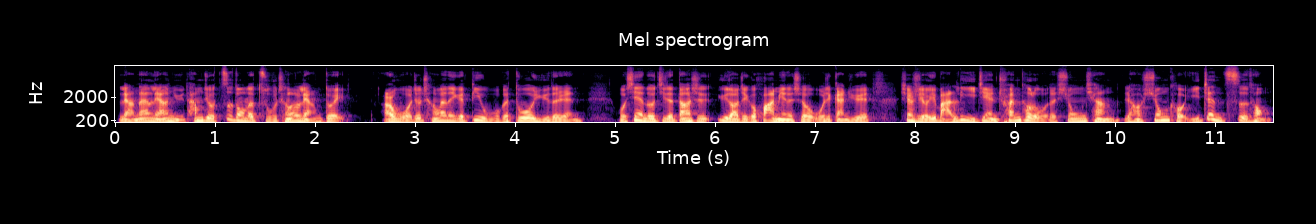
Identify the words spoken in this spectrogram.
两男两女，他们就自动的组成了两队，而我就成了那个第五个多余的人。我现在都记得当时遇到这个画面的时候，我就感觉像是有一把利剑穿透了我的胸腔，然后胸口一阵刺痛。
